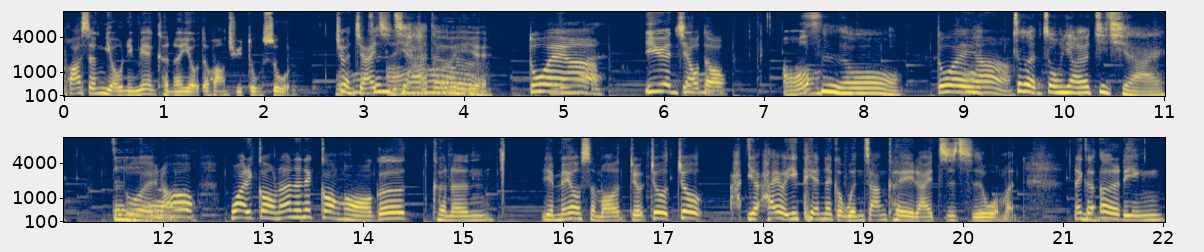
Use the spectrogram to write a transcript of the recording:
花生油里面可能有的黄曲毒素了，就很加一匙盐可以耶。对啊，医院教的哦，哦，是哦。对呀、啊哦，这个很重要，要记起来。对，然后我跟你讲，那那那讲哦，哥可能也没有什么，就就就也还有一篇那个文章可以来支持我们。那个二零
